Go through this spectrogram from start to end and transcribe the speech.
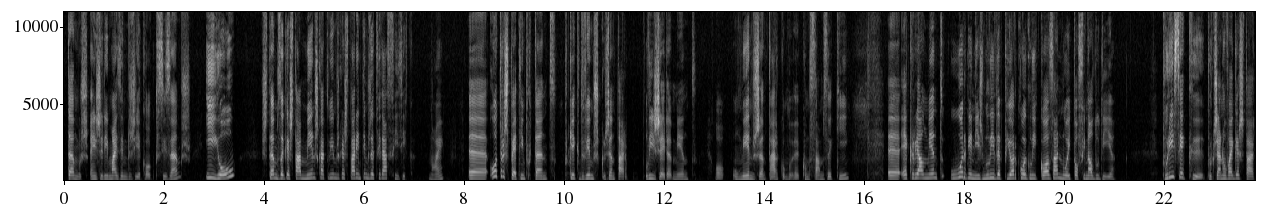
Estamos a ingerir mais energia que o que precisamos e ou estamos a gastar menos que a que devíamos gastar em termos de atividade física, não é? Uh, outro aspecto importante, porque é que devemos jantar ligeiramente, ou um menos jantar, como uh, começámos aqui, é que realmente o organismo lida pior com a glicose à noite, ao final do dia. Por isso é que, porque já não vai gastar,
